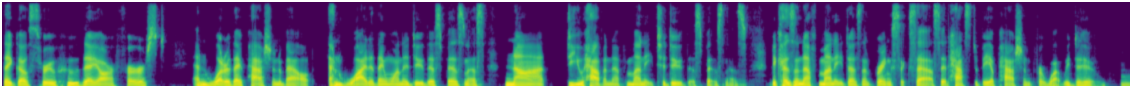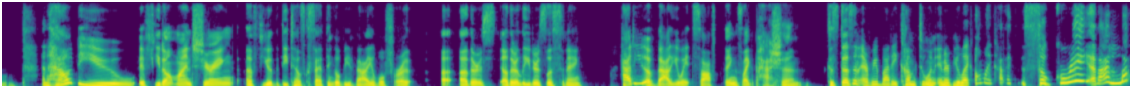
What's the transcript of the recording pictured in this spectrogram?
they go through who they are first and what are they passionate about and why do they want to do this business not do you have enough money to do this business? Because enough money doesn't bring success. It has to be a passion for what we do. Mm. And how do you, if you don't mind sharing a few of the details, because I think it'll be valuable for uh, others, other leaders listening. How do you evaluate soft things like passion? Because doesn't everybody come to an interview like, "Oh my god, it's so great, and I love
